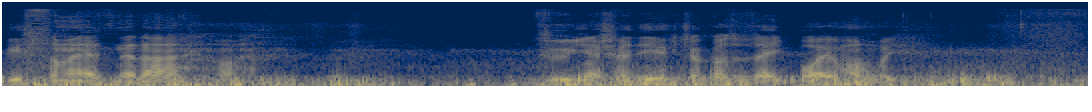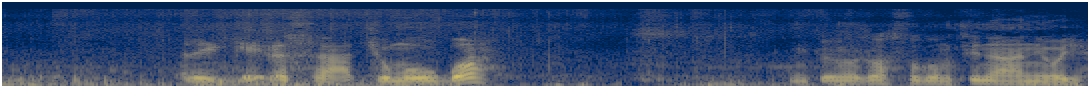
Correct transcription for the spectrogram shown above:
Visszamehetne rá a fűnyesedék, csak az az egy baj van, hogy eléggé összeállt csomókba. Úgyhogy most azt fogom csinálni, hogy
